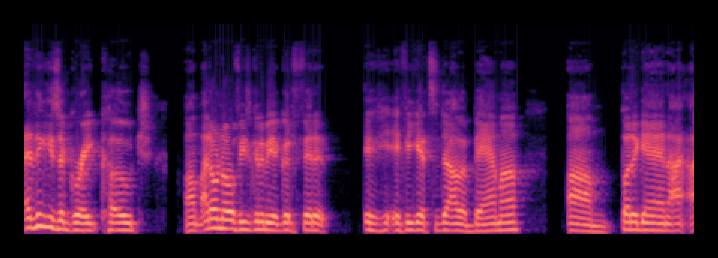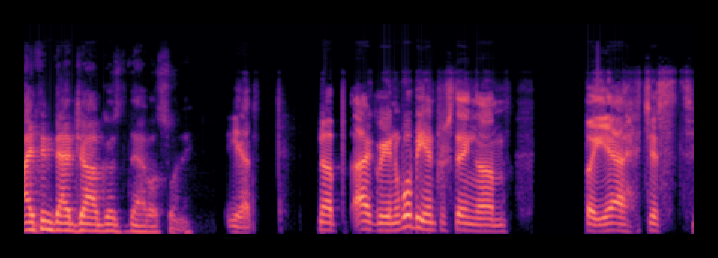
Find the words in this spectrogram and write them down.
i think he's a great coach um, i don't know if he's going to be a good fit at, if, if he gets the job at bama um, but again I, I, think that job goes to dabo swinney yeah no i agree and it will be interesting um, but yeah just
